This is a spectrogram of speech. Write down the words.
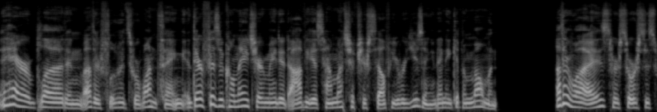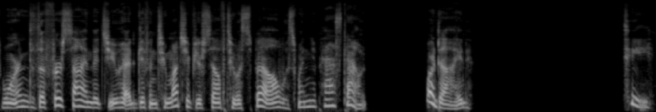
Hair, blood, and other fluids were one thing. Their physical nature made it obvious how much of yourself you were using at any given moment. Otherwise, her sources warned, the first sign that you had given too much of yourself to a spell was when you passed out. Or died. Tea.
